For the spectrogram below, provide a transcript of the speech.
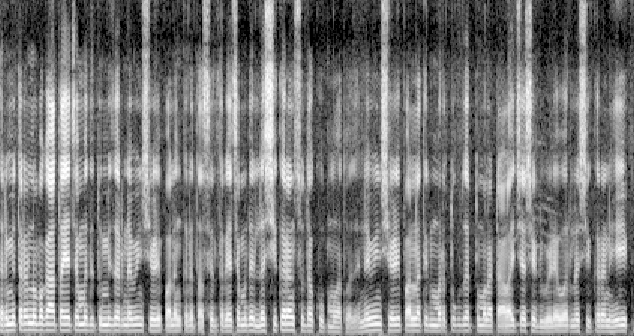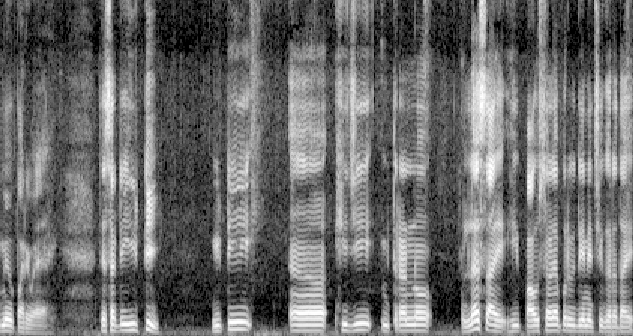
तर मित्रांनो बघा आता याच्यामध्ये तुम्ही जर नवीन शेळीपालन करत असेल तर याच्यामध्ये लसीकरणसुद्धा खूप महत्त्वाचं आहे. नवीन शेळीपालनातील मरतूक जर तुम्हाला टाळायची असेल वेळेवर लसीकरण हे एकमेव पर्याय आहे. त्यासाठी ई टी ई टी ही जी मित्रांनो लस आहे ही पावसाळ्यापूर्वी देण्याची गरज आहे.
